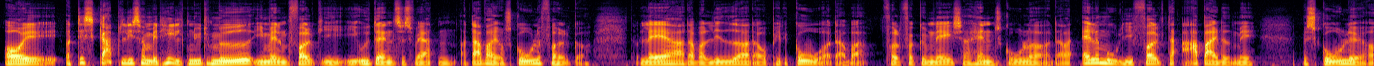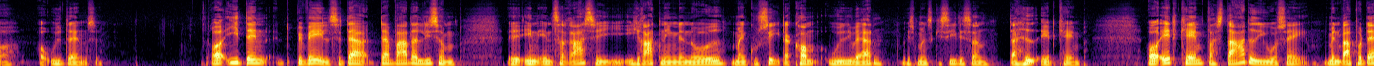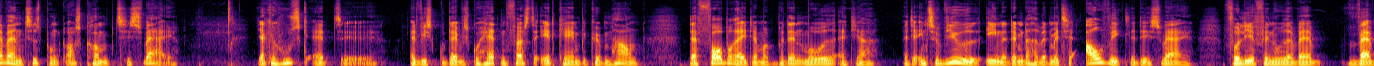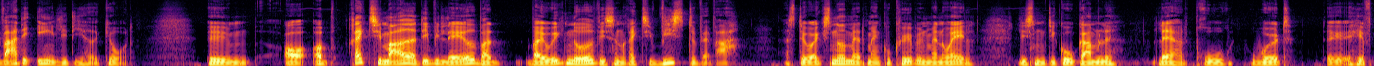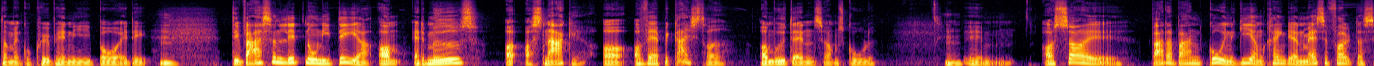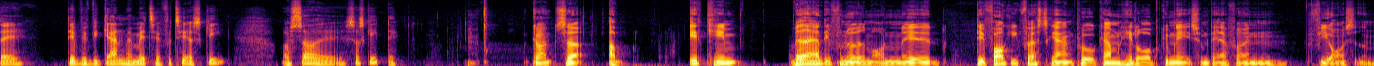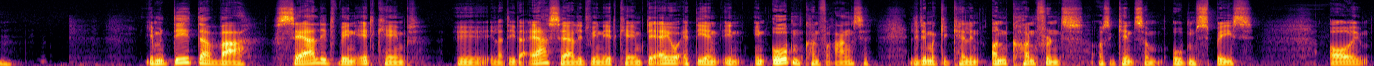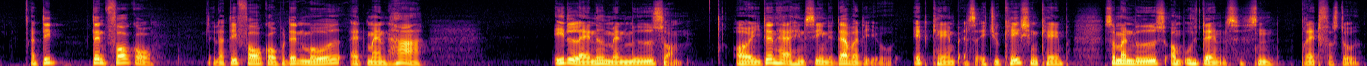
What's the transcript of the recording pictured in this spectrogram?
Og, øh, og det skabte ligesom et helt nyt møde imellem folk i, i uddannelsesverdenen. Og der var jo skolefolk, og der var lærere, der var ledere, der var pædagoger, der var folk fra gymnasier, handelsskoler, og der var alle mulige folk, der arbejdede med, med skole og, og uddannelse. Og i den bevægelse, der, der var der ligesom øh, en interesse i, i retningen af noget, man kunne se, der kom ude i verden, hvis man skal sige det sådan, der hed EdCamp. Og EdCamp var startet i USA, men var på daværende tidspunkt også kommet til Sverige. Jeg kan huske, at, øh, at vi skulle, da vi skulle have den første EdCamp i København, der forberedte jeg mig på den måde, at jeg, at jeg interviewede en af dem, der havde været med til at afvikle det i Sverige, for lige at finde ud af, hvad, hvad var det egentlig, de havde gjort. Øhm, og, og rigtig meget af det, vi lavede, var, var jo ikke noget, vi sådan rigtig vidste, hvad var. Altså, det var ikke sådan noget med, at man kunne købe en manual, ligesom de gode gamle lærte at bruge Word-hæfter, man kunne købe hen i Bog og idé. Mm. Det var sådan lidt nogle idéer om at mødes og, og snakke og, og være begejstret om uddannelse om skole. Mm. Øhm, og så øh, var der bare en god energi omkring det, og en masse folk, der sagde, det vil vi gerne være med til at få til at ske. Og så, øh, så skete det. Godt, så og et camp, hvad er det for noget, Morten? Øh, det foregik første gang på Gammel Hellerup Gymnasium, der for en fire år siden. Jamen det, der var særligt ved en EdCamp, øh, eller det, der er særligt ved en EdCamp, det er jo, at det er en, en, en åben konference, eller det, man kan kalde en unconference, også kendt som open space. Og, øh, og det, den foregår, eller det foregår på den måde, at man har et eller andet, man mødes om. Og i den her henseende, der var det jo et camp, altså education camp, så man mødes om uddannelse, sådan bredt forstået.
